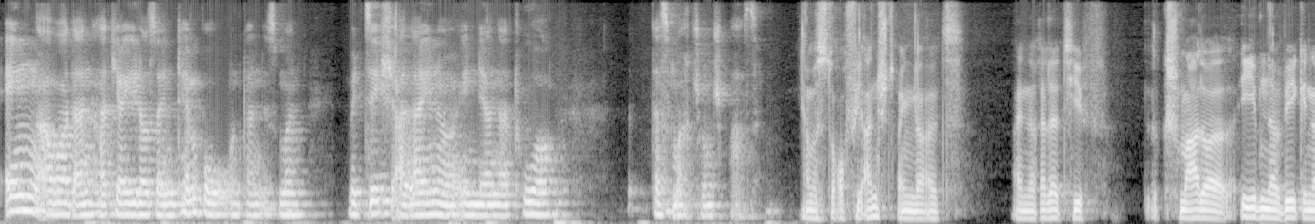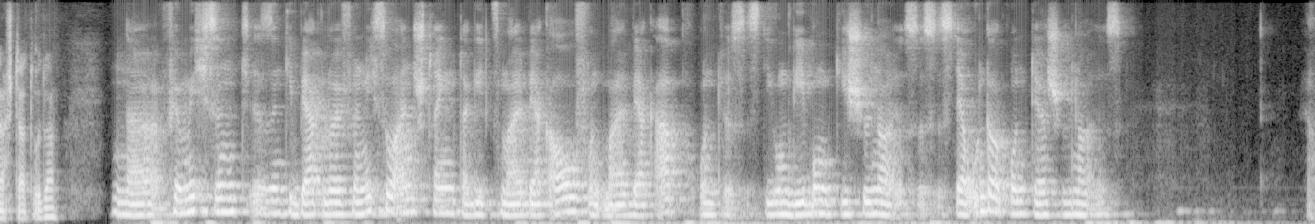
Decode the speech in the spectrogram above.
eng, aber dann hat ja jeder sein Tempo und dann ist man mit sich alleine in der Natur. Das macht schon Spaß. Aber es ist doch auch viel anstrengender als ein relativ schmaler, ebener Weg in der Stadt, oder? Na, für mich sind, sind die Bergläufe nicht so anstrengend. Da geht's mal bergauf und mal bergab und es ist die Umgebung, die schöner ist. Es ist der Untergrund, der schöner ist. Ja.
